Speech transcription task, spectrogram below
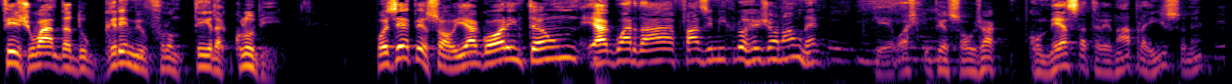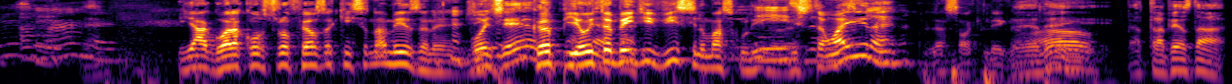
feijoada do Grêmio Fronteira Clube. Pois é, pessoal, e agora então é aguardar a fase micro-regional, né? Que eu acho que o pessoal já começa a treinar para isso, né? É. E agora com os troféus aqui em cima da mesa, né? De Pois é. Campeão e também de vice no masculino. né? Isso. Estão aí, né? Olha só que legal. É, né? Através da,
